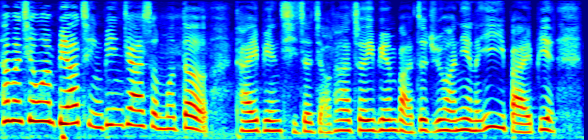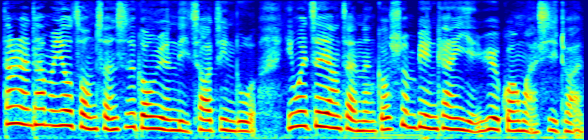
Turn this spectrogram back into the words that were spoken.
他们千万不要请病假什么的。他一边骑着脚踏车，一边把这句话念了一百遍。当然，他们又从城市公园里抄近路了，因为这样才能够顺便看一眼月光马戏团。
